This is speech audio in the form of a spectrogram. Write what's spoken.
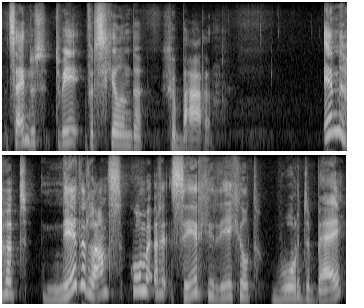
Het zijn dus twee verschillende gebaren. In het Nederlands komen er zeer geregeld woorden bij.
